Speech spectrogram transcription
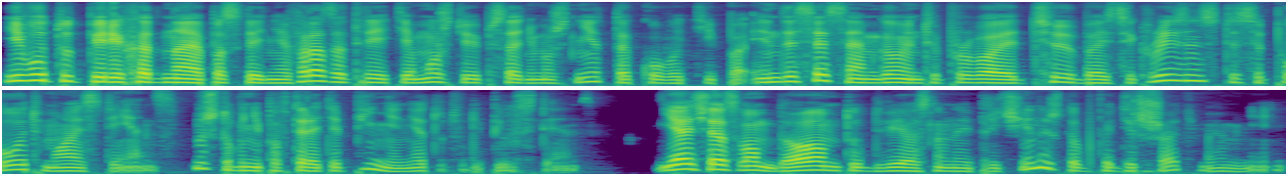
И вот тут переходная последняя фраза, третья. Можете ее писать, может нет, такого типа. In this essay I'm going to provide two basic reasons to support my stance. Ну, чтобы не повторять opinion, я тут влепил stance. Я сейчас вам дам тут две основные причины, чтобы поддержать мое мнение,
